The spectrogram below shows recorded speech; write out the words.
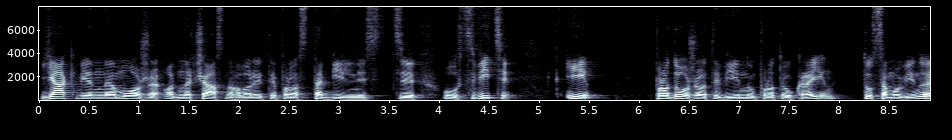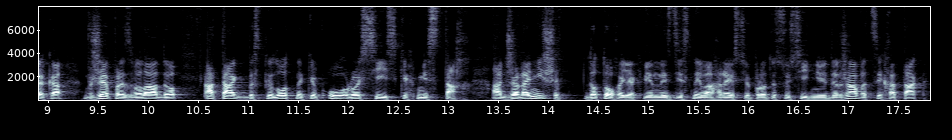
як він може одночасно говорити про стабільність у світі і продовжувати війну проти України. Ту саму війну, яка вже призвела до атак безпілотників у російських містах. Адже раніше, до того як він не здійснив агресію проти сусідньої держави, цих атак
